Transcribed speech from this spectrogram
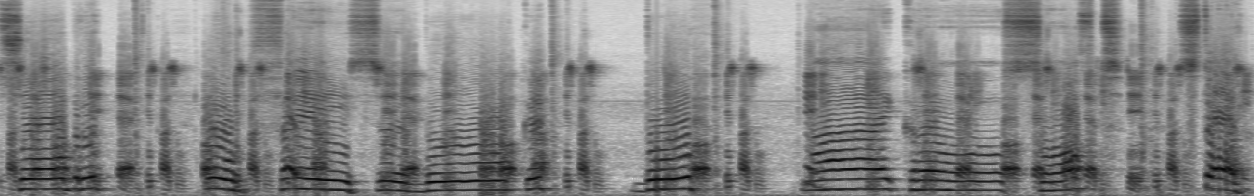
sobre o. Facebook do. Microsoft Store.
